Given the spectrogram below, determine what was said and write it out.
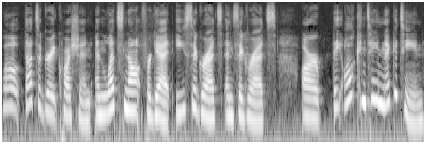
Well, that's a great question. And let's not forget e cigarettes and cigarettes are, they all contain nicotine.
